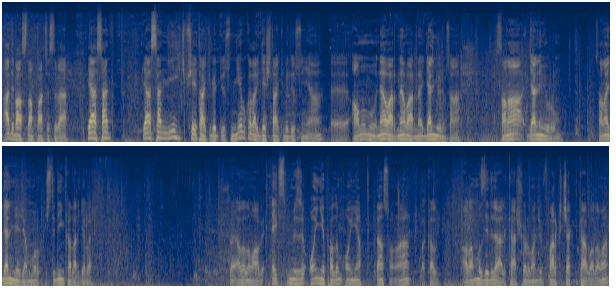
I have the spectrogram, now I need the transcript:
Hadi be aslan parçası be. Ya sen ya sen niye hiçbir şey takip ediyorsun? Niye bu kadar geç takip ediyorsun ya? Ee, amu mu ne var ne var ne gelmiyorum sana. Sana gelmiyorum. Sana gelmeyeceğim moruk. İstediğin kadar geber. Şurayı alalım abi. XP'mizi 10 yapalım. 10 yaptıktan sonra bakalım. Alanımız 7 level. Karşı ormancı farkı çaktık abi adama.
